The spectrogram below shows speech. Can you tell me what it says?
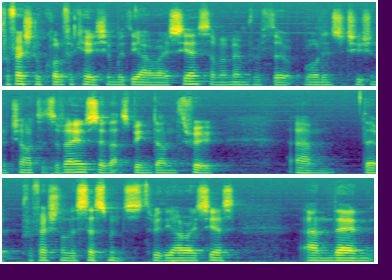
professional qualification with the RICS. I'm a member of the Royal Institution of Chartered Surveyors, so that's been done through um, the professional assessments through the RICS, and then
